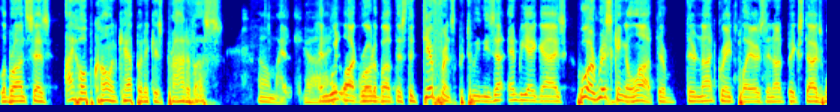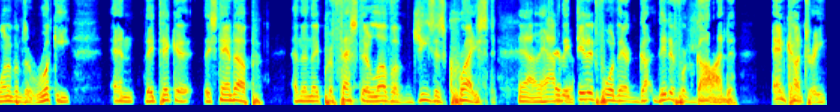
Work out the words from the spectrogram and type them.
LeBron says, "I hope Colin Kaepernick is proud of us." Oh my god! And Whitlock wrote about this: the difference between these NBA guys who are risking a lot. They're they're not great players. They're not big stars. One of them's a rookie, and they take a they stand up and then they profess their love of Jesus Christ. Yeah, they have. They did it for their God, did it for God and country.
